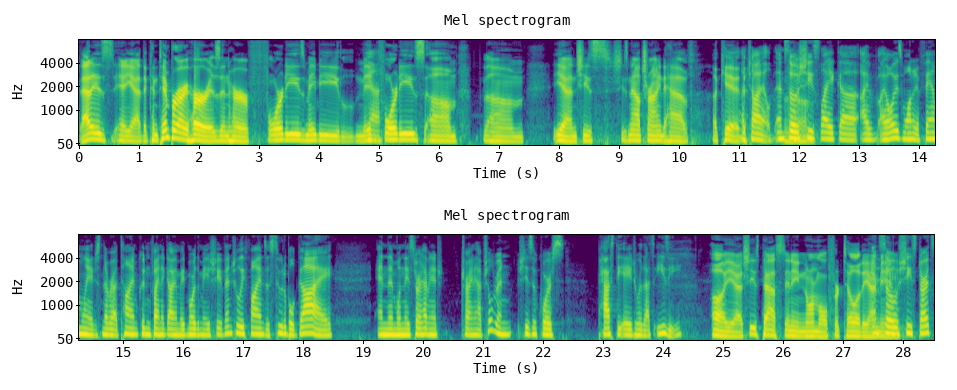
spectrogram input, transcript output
That is, uh, yeah, the contemporary her is in her 40s, maybe mid Yeah. 40s. Um, um, yeah, and she's she's now trying to have a kid. a child. And so Um, she's like, uh, I've I always wanted a family. I just never had time. Couldn't find a guy who made more than me. She eventually finds a suitable guy, and then when they start having a, trying to have children, she's of course past the age where that's easy. oh yeah, she's past any normal fertility. I and mean, so she starts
